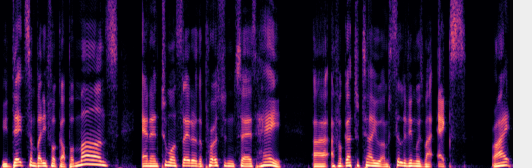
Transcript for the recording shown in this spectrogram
you date somebody for a couple months, and then two months later, the person says, hey, uh, I forgot to tell you, I'm still living with my ex, right?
